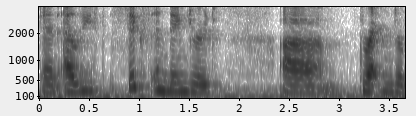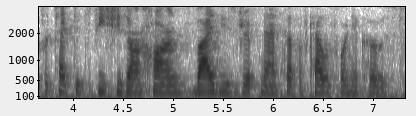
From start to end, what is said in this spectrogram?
and at least six endangered um, threatened or protected species are harmed by these drift nets off of California coast.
